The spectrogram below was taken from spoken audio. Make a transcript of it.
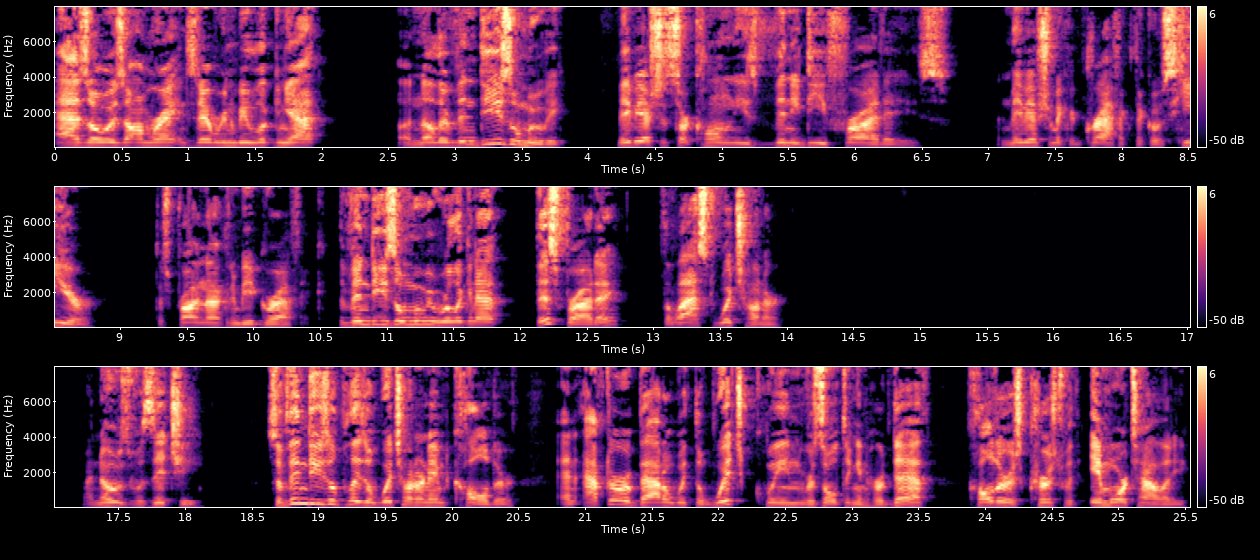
As always, I'm Ray, and today we're going to be looking at another Vin Diesel movie. Maybe I should start calling these Vinny D Fridays. And maybe I should make a graphic that goes here. There's probably not going to be a graphic. The Vin Diesel movie we're looking at this Friday, The Last Witch Hunter. My nose was itchy. So Vin Diesel plays a witch hunter named Calder, and after a battle with the Witch Queen resulting in her death, Calder is cursed with immortality.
